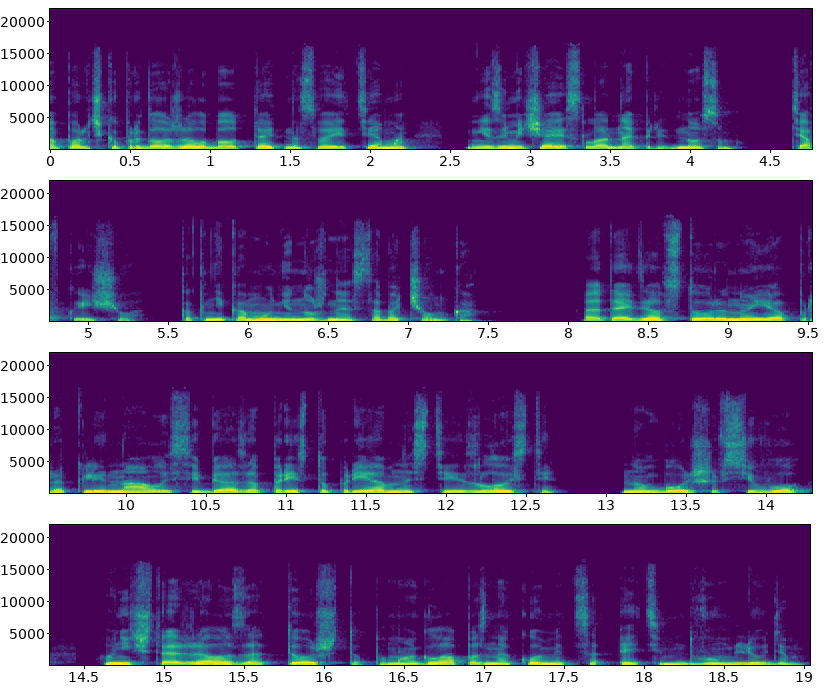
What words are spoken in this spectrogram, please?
а парочка продолжала болтать на свои темы, не замечая слона перед носом, тявкающего, как никому не нужная собачонка. Отойдя в сторону, я проклинала себя за приступ ревности и злости, но больше всего уничтожала за то, что помогла познакомиться этим двум людям.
